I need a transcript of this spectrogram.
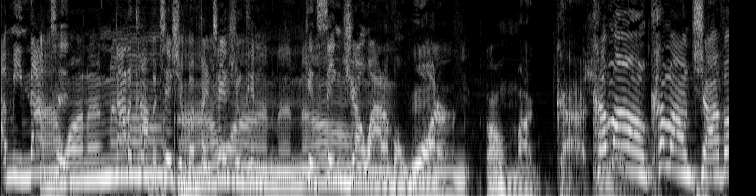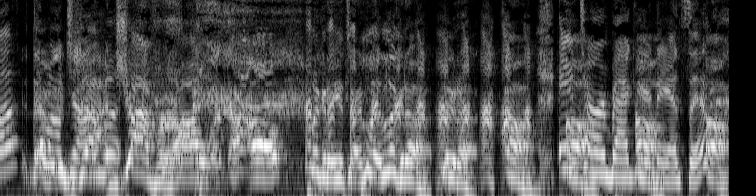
I mean, not I to know, not a competition, but Fantasia can can sing Joe out of a water. Oh my gosh! Come look. on, come on, Java. Come on, Java. Java. Oh, oh, look at the intern. Look, look at her. Look at her. Uh, Intern uh, back here uh, dancing. uh.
